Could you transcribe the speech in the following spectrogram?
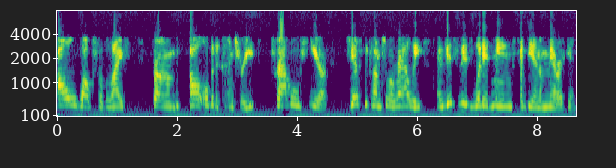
all walks of life, from all over the country, travel here just to come to a rally. And this is what it means to be an American.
